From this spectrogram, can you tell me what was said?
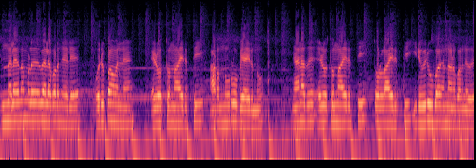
ഇന്നലെ നമ്മൾ വില പറഞ്ഞതിൽ ഒരു പവന് എഴുപത്തൊന്നായിരത്തി അറുന്നൂറ് രൂപയായിരുന്നു. ഞാനത് എഴുപത്തൊന്നായിരത്തി തൊള്ളായിരത്തി ഇരുപത് രൂപ എന്നാണ് പറഞ്ഞത്.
